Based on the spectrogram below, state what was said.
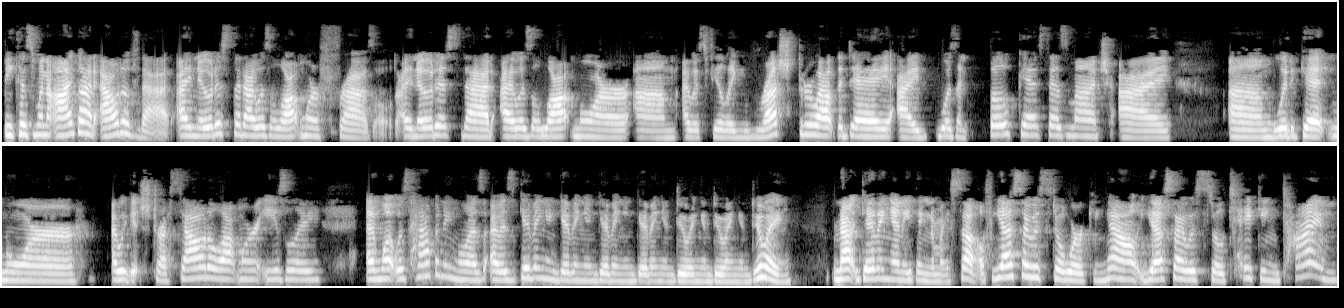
Because when I got out of that, I noticed that I was a lot more frazzled. I noticed that I was a lot more, um, I was feeling rushed throughout the day. I wasn't focused as much. I um, would get more, I would get stressed out a lot more easily. And what was happening was I was giving and giving and giving and giving and doing and doing and doing, not giving anything to myself. Yes, I was still working out. Yes, I was still taking time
